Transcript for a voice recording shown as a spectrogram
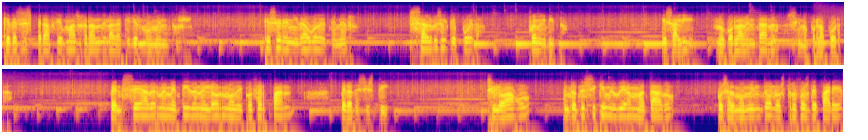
Qué desesperación más grande la de aquellos momentos. Qué serenidad hubo de tener. Salves el que pueda, fue mi grito. Y salí, no por la ventana, sino por la puerta. Pensé haberme metido en el horno de cocer pan, pero desistí. Si lo hago, entonces sí que me hubieran matado, pues al momento los trozos de pared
